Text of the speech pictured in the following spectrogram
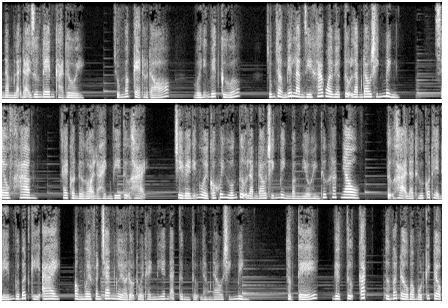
nằm lại đại dương đen cả đời. Chúng mắc kẹt ở đó, với những vết cứa. Chúng chẳng biết làm gì khác ngoài việc tự làm đau chính mình. Self-harm, hay còn được gọi là hành vi tự hại, chỉ về những người có khuynh hướng tự làm đau chính mình bằng nhiều hình thức khác nhau. Tự hại là thứ có thể đến với bất kỳ ai, khoảng 10% người ở độ tuổi thành niên đã từng tự làm đau chính mình. Thực tế, việc tự cắt thường bắt đầu bằng một kích động.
